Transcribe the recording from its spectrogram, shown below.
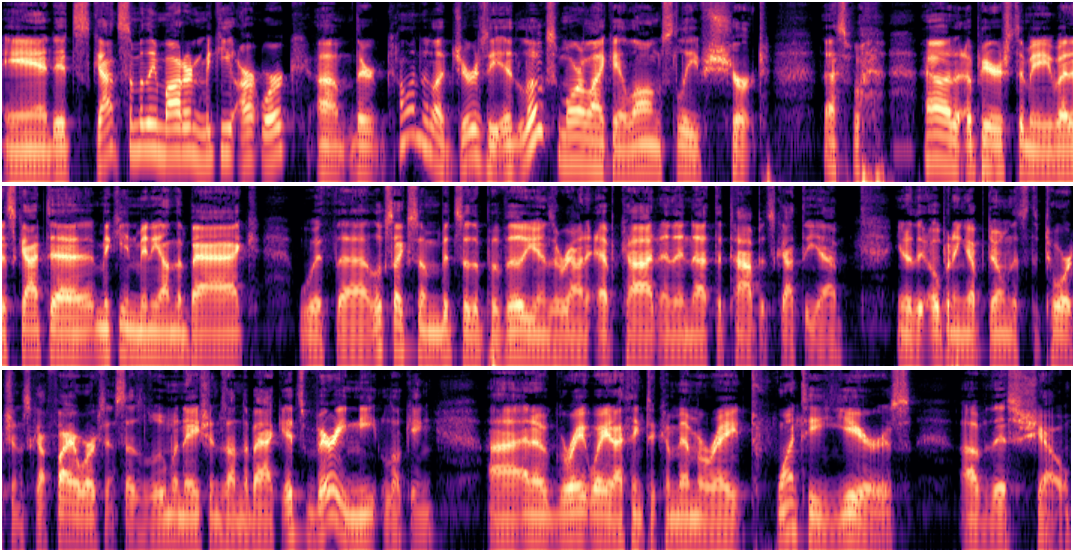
And it's got some of the modern Mickey artwork. Um, they're calling it a jersey. It looks more like a long sleeve shirt. That's how it appears to me. But it's got uh, Mickey and Minnie on the back with uh, looks like some bits of the pavilions around Epcot, and then at the top it's got the uh, you know the opening up dome that's the torch, and it's got fireworks and it says illuminations on the back. It's very neat looking, uh, and a great way I think to commemorate 20 years of this show.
